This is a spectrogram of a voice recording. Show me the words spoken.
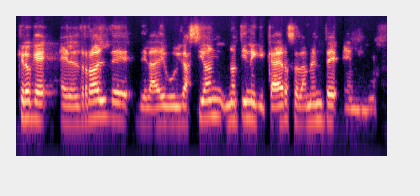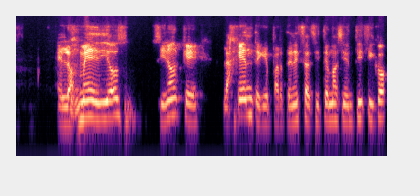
creo que el rol de, la divulgación no tiene que caer solamente en, los medios, sino que la gente que pertenece al sistema científico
